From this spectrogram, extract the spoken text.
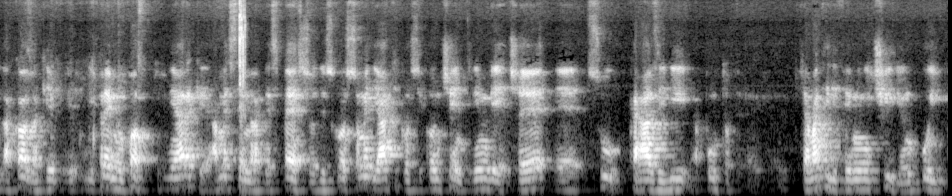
la cosa che mi preme un po' sottolineare è che a me sembra che spesso il discorso mediatico si concentri invece eh, su casi di, appunto, chiamati di femminicidio, in cui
